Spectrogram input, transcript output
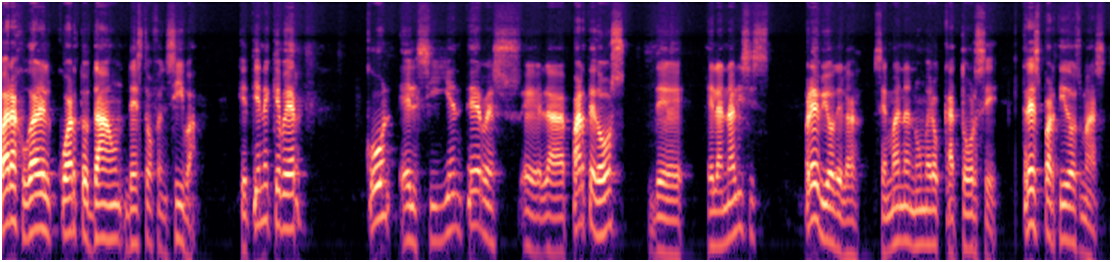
Para jugar el cuarto down de esta ofensiva, que tiene que ver con el siguiente, eh, la parte 2 del el análisis previo de la semana número 14. Tres partidos más.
